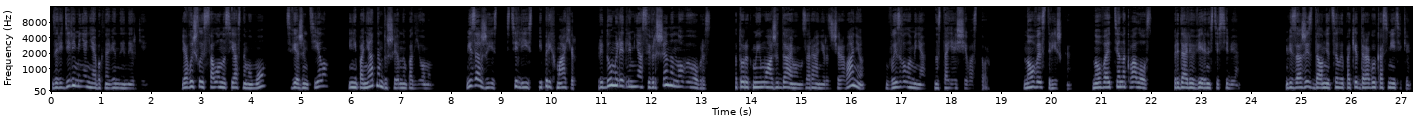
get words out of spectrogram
зарядили меня необыкновенной энергией. Я вышла из салона с ясным умом, свежим телом и непонятным душевным подъемом. Визажист, стилист и парикмахер придумали для меня совершенно новый образ, который к моему ожидаемому заранее разочарованию вызвал у меня настоящий восторг. Новая стрижка, новый оттенок волос придали уверенности в себе. Визажист дал мне целый пакет дорогой косметики,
